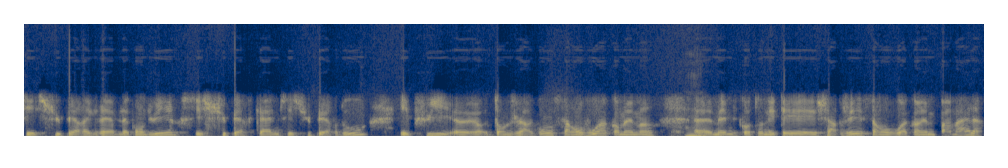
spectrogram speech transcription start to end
c'est super agréable à conduire, c'est super calme, c'est super doux. Et puis, euh, dans le jargon, ça envoie quand même. Hein. Euh, même quand on était chargé, ça envoie quand même pas mal.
